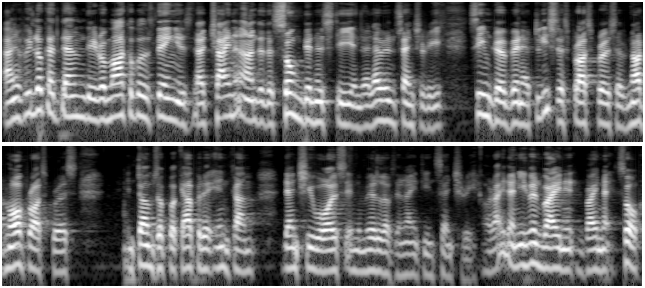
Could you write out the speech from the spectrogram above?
And if we look at them, the remarkable thing is that China under the Song dynasty in the 11th century seemed to have been at least as prosperous, if not more prosperous, in terms of per capita income than she was in the middle of the 19th century, all right? And even by, by so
